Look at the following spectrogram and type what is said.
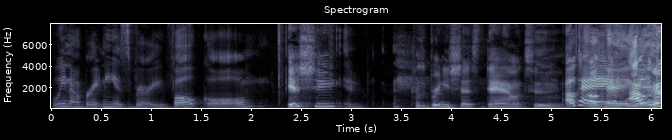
we know Brittany is very vocal. Is she? Because Brittany shuts down too. Okay, Okay, I was yeah.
